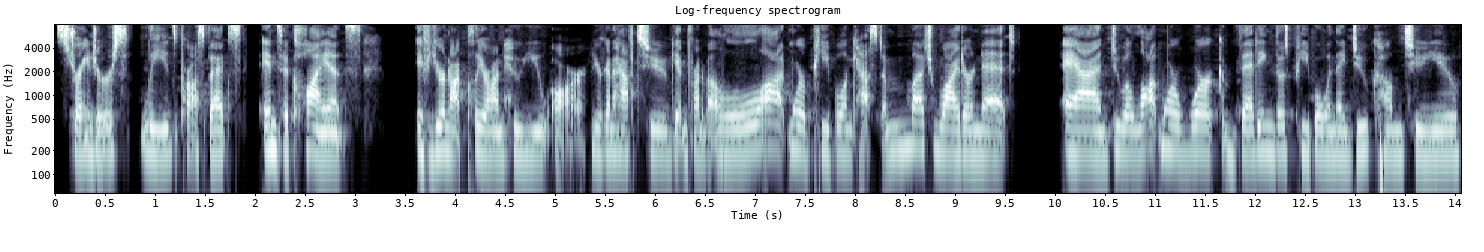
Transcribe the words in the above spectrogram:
strangers, leads, prospects into clients if you're not clear on who you are. You're going to have to get in front of a lot more people and cast a much wider net and do a lot more work vetting those people when they do come to you.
